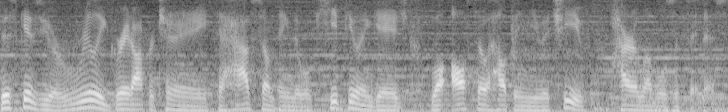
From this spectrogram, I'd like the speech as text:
this gives you a really great opportunity to have something that will keep you engaged while also helping you achieve higher levels of fitness.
